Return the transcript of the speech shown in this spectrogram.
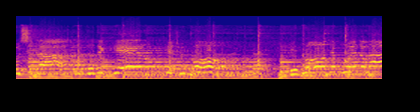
Buscando donde quiero que yo voy y no te puedo dar.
